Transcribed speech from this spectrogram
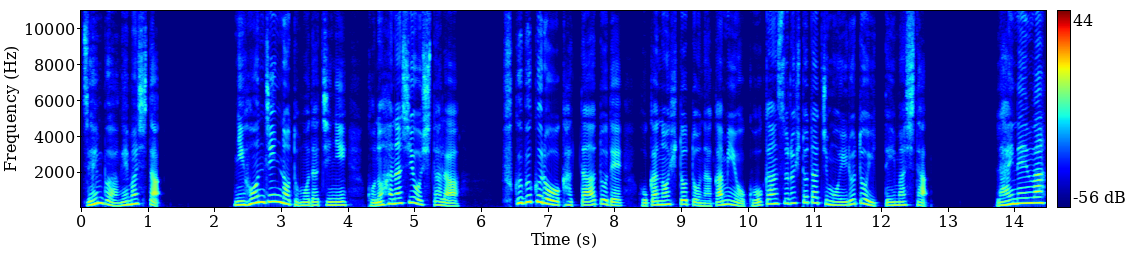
全部あげました。日本人の友達にこの話をしたら、福袋を買った後で他の人と中身を交換する人たちもいると言っていました。来年は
